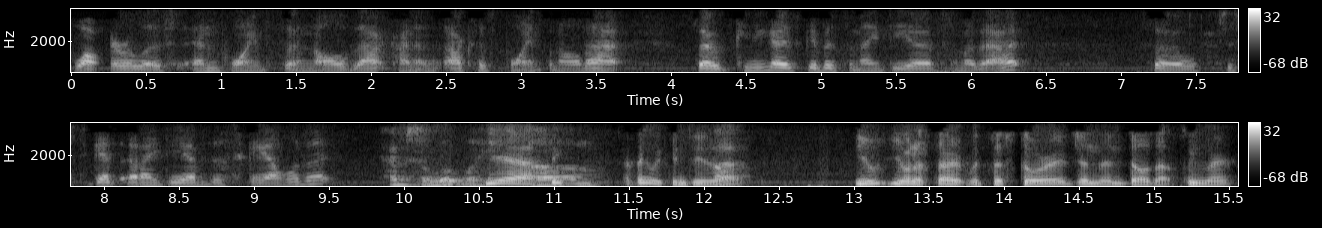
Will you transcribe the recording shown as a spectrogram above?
wireless endpoints and all of that kind of access points and all that. So can you guys give us an idea of some of that? So just to get an idea of the scale of it. Absolutely. Yeah, I think, um, I think we can do that. Oh. You you want to start with the storage and then build up from there?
